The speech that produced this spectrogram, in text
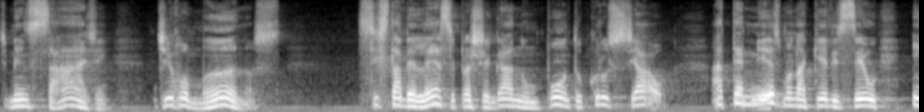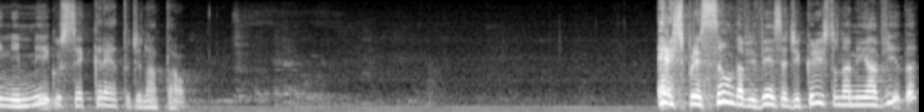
de mensagem, de Romanos, se estabelece para chegar num ponto crucial, até mesmo naquele seu inimigo secreto de Natal. É a expressão da vivência de Cristo na minha vida?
